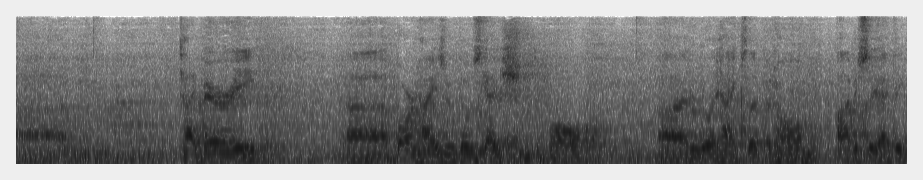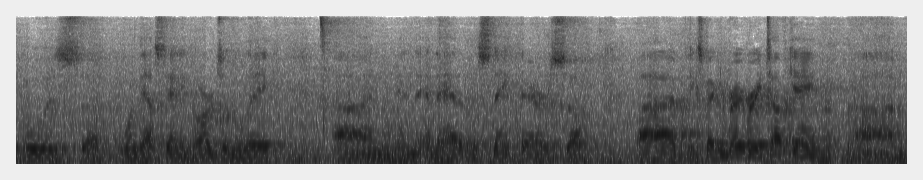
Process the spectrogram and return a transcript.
um, Ty Berry, uh, Barnhizer, those guys shoot the ball uh, at a really high clip at home. Obviously, I think Boo is uh, one of the outstanding guards in the league uh, and, and, and, the head of the snake there. So, uh, expecting a very, very tough game. Um,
